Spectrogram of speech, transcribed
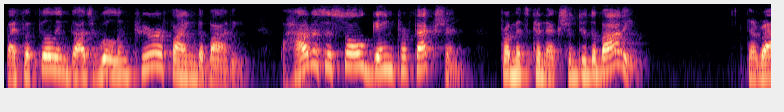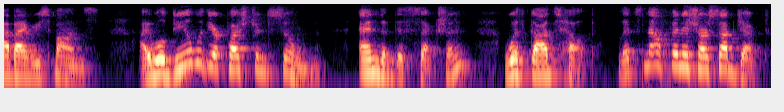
by fulfilling God's will and purifying the body. But how does the soul gain perfection? From its connection to the body. The rabbi responds, I will deal with your question soon. End of this section, with God's help. Let's now finish our subject.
